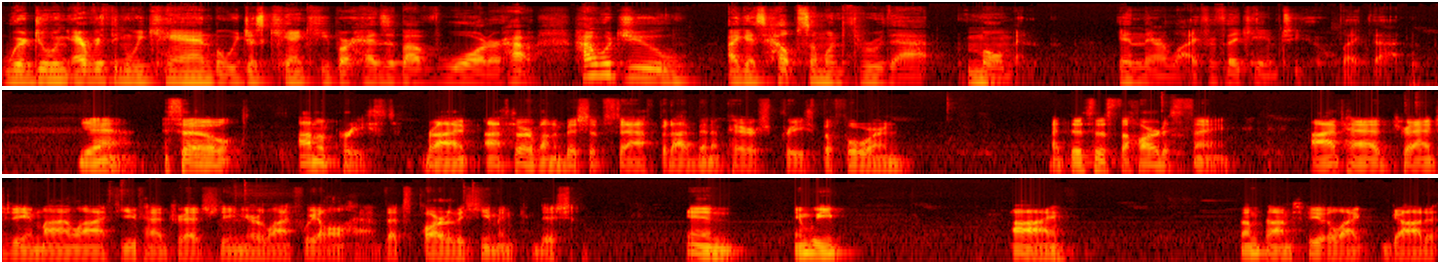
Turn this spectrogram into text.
we're doing everything we can, but we just can't keep our heads above water. How how would you, I guess, help someone through that moment in their life if they came to you like that? Yeah. So I'm a priest, right? I serve on a bishop's staff, but I've been a parish priest before, and this is the hardest thing. I've had tragedy in my life. You've had tragedy in your life. We all have. That's part of the human condition, and and we, I, sometimes feel like God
